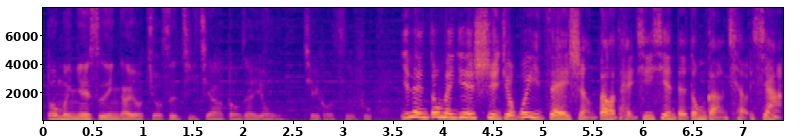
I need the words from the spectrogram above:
东门夜市应该有九十几家都在用接口支付。宜兰东门夜市就位在省道台七线的东港桥下，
